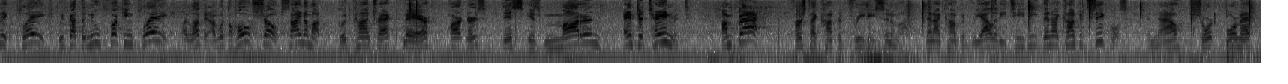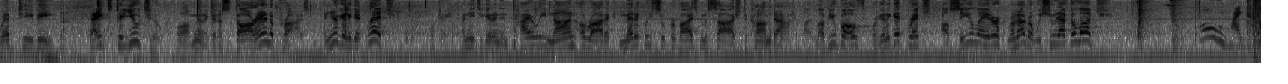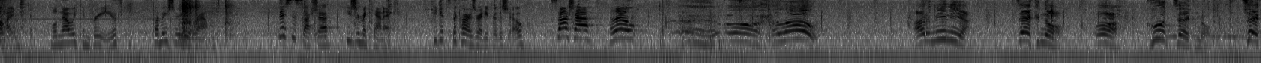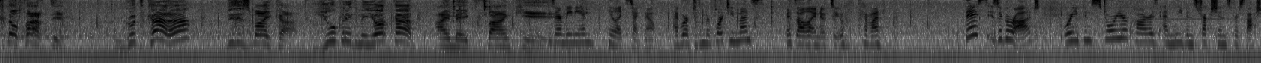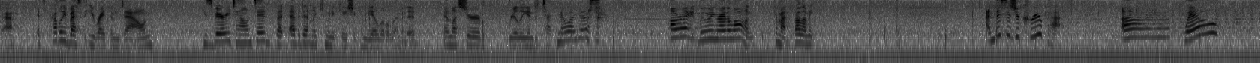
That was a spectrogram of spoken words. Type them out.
bubonic plague. We've got the new fucking plague. I love it. I want the whole show. Sign them up. Good contract, fair, partners. This is modern entertainment. I'm back. First I conquered 3D cinema. Then I conquered reality TV. Then I conquered sequels. And now, short format web TV. Thanks to you two. Well, I'm gonna get a star and a prize. And you're gonna get rich. Okay, I need to get an entirely non-erotic, medically supervised massage to calm down. I love you both. We're gonna get rich. I'll see you later. Remember, we shoot after lunch. Oh my god. Well, now we can breathe. Let me show you around. This is Sasha. He's your mechanic. He gets the cars ready for the show. Sasha! Hello! Uh, oh, hello! Armenia! Techno! Oh, good techno! Techno party! Good car, huh? This is my car. You bring me your car, I make funky. He's Armenian. He likes techno. I've worked with him for 14 months. It's all I know too. Come on. This is a garage where you can store your cars and leave instructions for Sasha. It's probably best that you write them down. He's very talented, but evidently communication can be a little limited. Unless you're really into techno, I guess. All right, moving right along. Come on, follow me. And this is your career path. Uh, well,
